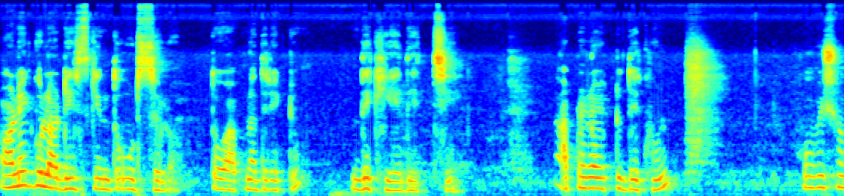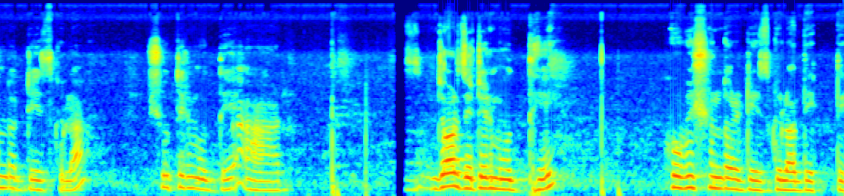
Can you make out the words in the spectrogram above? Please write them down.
অনেকগুলো ডিশ কিন্তু উঠছিল, তো আপনাদের একটু দেখিয়ে দিচ্ছি। আপনারাও একটু দেখুন। খুবই সুন্দর ড্রেসগুলা সুতির মধ্যে আর জর্জেটের মধ্যে খুবই সুন্দর ড্রেসগুলো দেখতে।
